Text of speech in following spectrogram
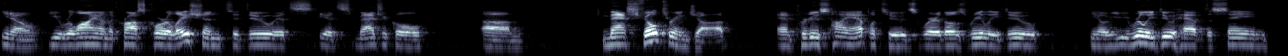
you know you rely on the cross correlation to do its its magical um, match filtering job and produce high amplitudes where those really do, you know, you really do have the same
